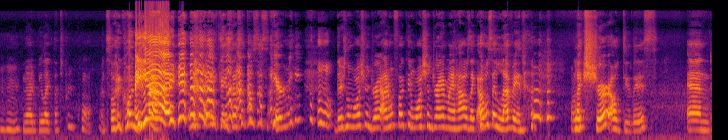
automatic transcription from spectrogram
Mhm. And I'd be like, that's pretty cool. And so I'd go and do that. like, is that supposed to scare me? There's no washer and dryer. I don't fucking wash and dry in my house. Like I was 11. I'm like, sure, I'll do this. And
